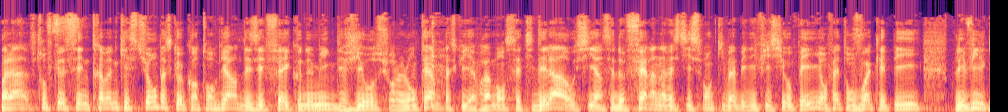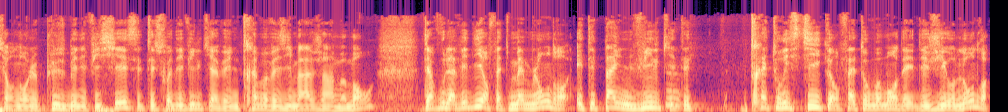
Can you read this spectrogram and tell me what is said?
Voilà, je trouve que c'est une très bonne question parce que quand on regarde les effets économiques des JO sur le long terme, parce qu'il y a vraiment cette idée-là aussi, hein, c'est de faire un investissement qui va bénéficier au pays. En fait, on voit que les pays, les villes qui en ont le plus bénéficié, c'était soit des villes qui avaient une très mauvaise image à un moment. D'ailleurs, vous l'avez dit, en fait, même Londres n'était pas une ville qui mm. était très touristique en fait au moment des, JO de Londres,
